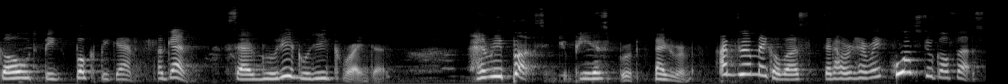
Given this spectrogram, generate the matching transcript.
gold big book began again, said Goody Goody Gordon. Henry burst into Peter's bedroom. I'm doing makeovers, said Henry. Who wants to go first?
